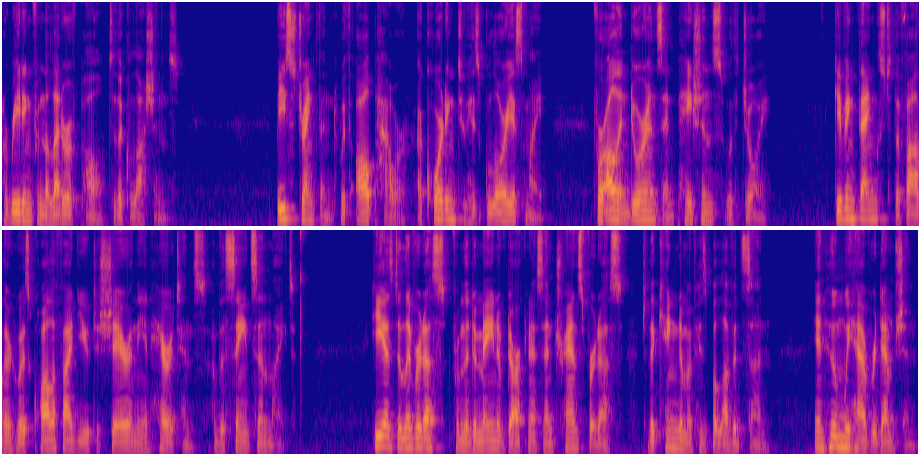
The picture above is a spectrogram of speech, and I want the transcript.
A reading from the letter of Paul to the Colossians. Be strengthened with all power according to his glorious might, for all endurance and patience with joy, giving thanks to the Father who has qualified you to share in the inheritance of the saints in light. He has delivered us from the domain of darkness and transferred us to the kingdom of his beloved Son, in whom we have redemption,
